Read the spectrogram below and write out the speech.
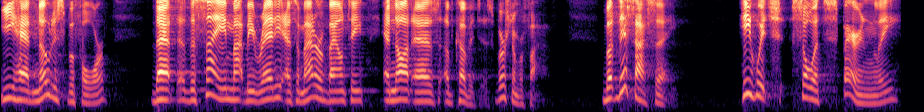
ye had noticed before, that the same might be ready as a matter of bounty and not as of covetous. Verse number five. But this I say, he which soweth sparingly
